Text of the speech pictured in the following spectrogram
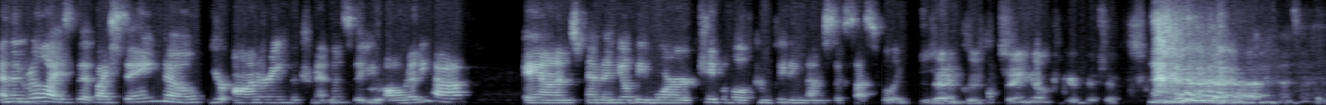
And then realize that by saying no, you're honoring the commitments that you already have, and, and then you'll be more capable of completing them successfully. Does that include saying no to your bishop?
